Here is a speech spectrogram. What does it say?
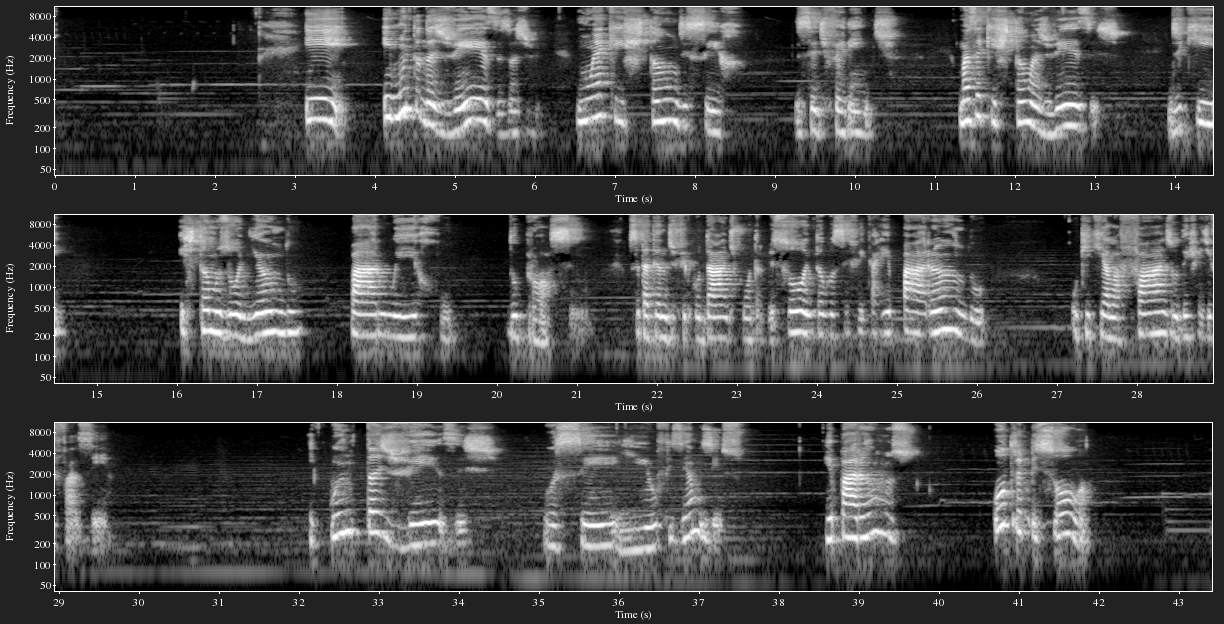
E, e muitas das vezes não é questão de ser, de ser diferente mas é questão, às vezes, de que estamos olhando para o erro do próximo. Você está tendo dificuldade com outra pessoa, então você fica reparando o que, que ela faz ou deixa de fazer. E quantas vezes você e eu fizemos isso? Reparamos outra pessoa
